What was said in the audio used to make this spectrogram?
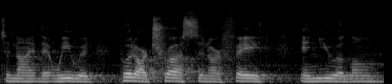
tonight, that we would put our trust and our faith in you alone,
